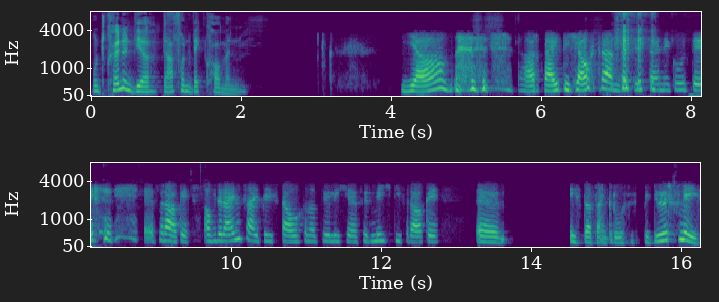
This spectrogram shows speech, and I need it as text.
und können wir davon wegkommen? Ja, da arbeite ich auch dran. Das ist eine gute äh, Frage. Auf der einen Seite ist auch natürlich äh, für mich die Frage, äh, ist das ein großes Bedürfnis?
